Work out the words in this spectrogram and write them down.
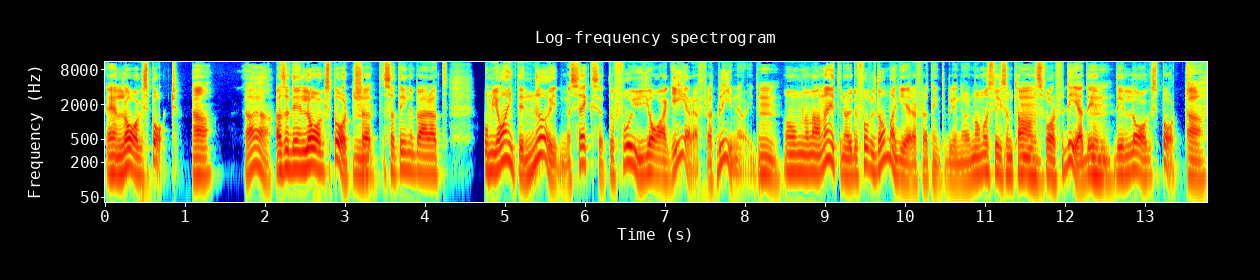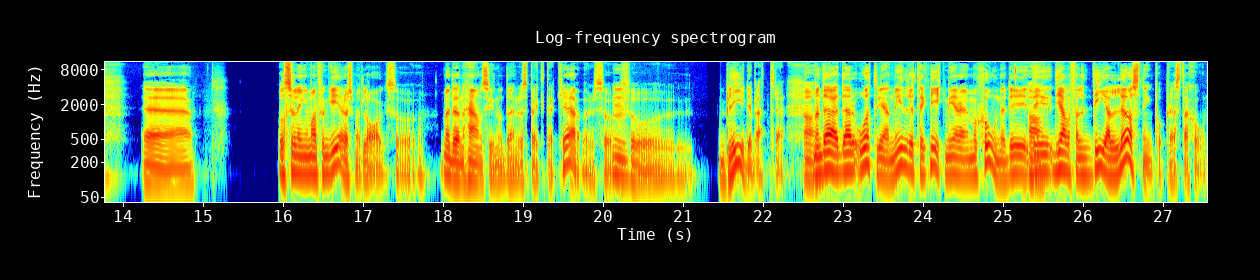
en lagsport. Ja. Ja, ja. Alltså det är en lagsport, så, Mm. att, så att det innebär att om jag inte är nöjd med sexet, då får ju jag agera för att bli nöjd. Mm. Och om någon annan inte är nöjd, då får väl de agera för att inte bli nöjd. Man måste liksom ta Mm. ansvar för det. Det är, en, Mm. det är en lagsport. Ja. Eh, och så länge man fungerar som ett lag, så, med den hänsyn och den respekt det kräver, så, Mm. så blir det bättre. Ja. Men där, där återigen, mindre teknik, mera emotioner. Det, Ja. det, det är i alla fall en dellösning på prestation.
